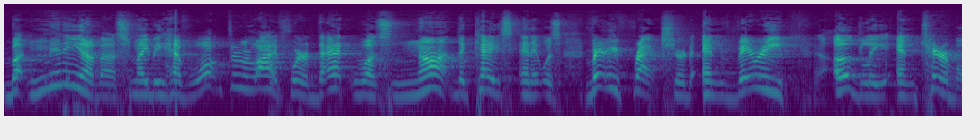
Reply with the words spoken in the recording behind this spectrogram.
But many of us maybe have walked through life where that was not the case and it was very fractured and very ugly and terrible,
